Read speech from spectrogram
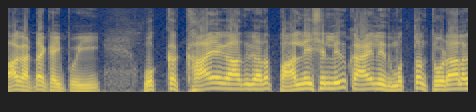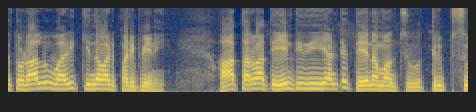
బాగా అటాక్ అయిపోయి ఒక్క కాయ కాదు కదా పాలినేషన్ లేదు కాయ లేదు మొత్తం తొడాలకు తొడాలు వాడి కింద వాడి పడిపోయినాయి. ఆ తర్వాత ఏంటిది అంటే తేనె మంచు త్రిప్స్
